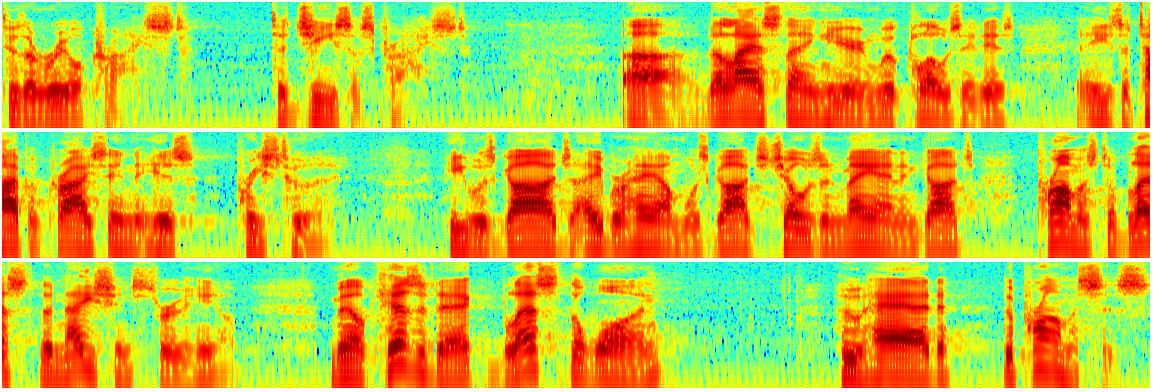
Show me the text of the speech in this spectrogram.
to the real Christ, to Jesus Christ. Uh, the last thing here, and we'll close it, is he's a type of Christ in his priesthood. He was God's, Abraham was God's chosen man, and God's promise to bless the nations through him. Melchizedek blessed the one who had the promises.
